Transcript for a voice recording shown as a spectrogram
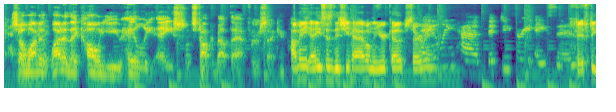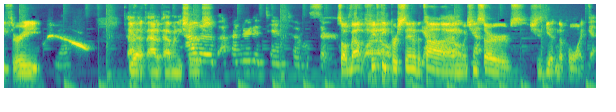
I So why that do why do they call you Haley Ace? Let's talk about that for a second. How many aces did she have on the year coach serving? Haley had 53 aces 53. Out, Yeah. of, out of how many out serves? of 110 total serves. So about Wow. 50% of the Yeah. time Wow. when she Yeah. serves, she's getting a point. Yes.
